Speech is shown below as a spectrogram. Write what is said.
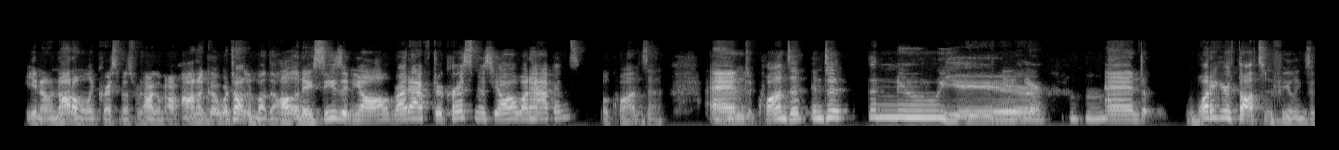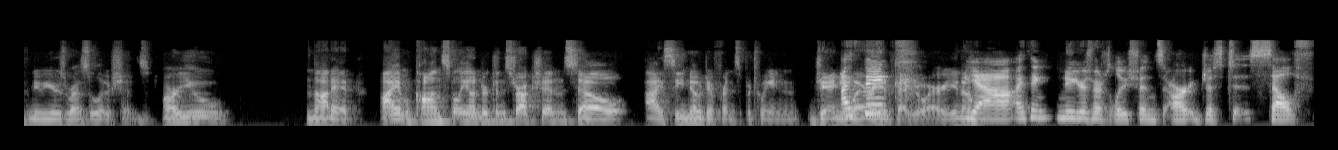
you know, not only Christmas, we're talking about Hanukkah, we're talking about the holiday season, y'all. Right after Christmas, y'all, what happens? Well, Kwanzaa. And Kwanzaa into the new the year. new year. Mhm. And what are your thoughts and feelings of New Year's resolutions? Are you not it? I am constantly under construction, so I see no difference between January and February, you know? Yeah, I think New Year's resolutions are just self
